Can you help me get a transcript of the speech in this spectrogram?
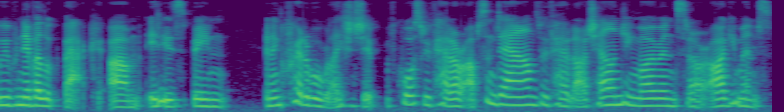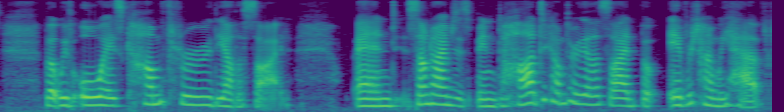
we've never looked back. Um, it has been an incredible relationship. Of course, we've had our ups and downs, we've had our challenging moments and our arguments, but we've always come through the other side. And sometimes it's been hard to come through the other side, but every time we have,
